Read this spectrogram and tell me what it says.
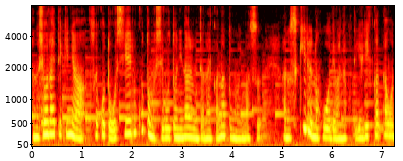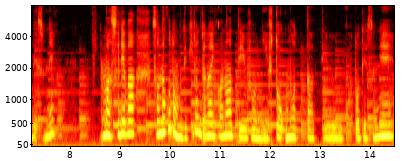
あの将来的にはそういうことを教えることも仕事になるんじゃないかなと思います。あのスキルの方ではなくてやり方をですねまあそれはそんなこともできるんじゃないかなっていうふうにふと思ったっていうことですね。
